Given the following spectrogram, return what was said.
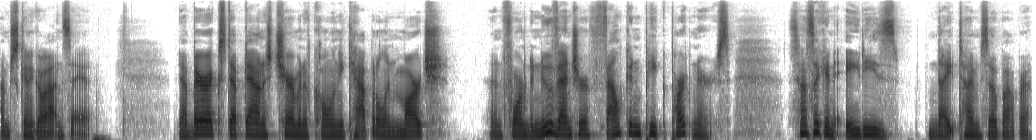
I'm just going to go out and say it. Now, Barrack stepped down as chairman of Colony Capital in March and formed a new venture, Falcon Peak Partners. Sounds like an 80s nighttime soap opera.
